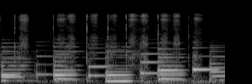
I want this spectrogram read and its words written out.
Thank you.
